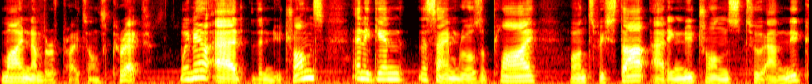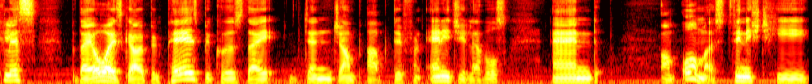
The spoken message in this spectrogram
my number of protons correct. We now add the neutrons, and again, the same rules apply. Once we start adding neutrons to our nucleus, but they always go up in pairs because they then jump up different energy levels. And I'm almost finished here.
